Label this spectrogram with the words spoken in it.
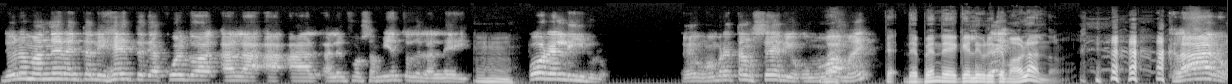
de una manera inteligente de acuerdo al enforzamiento de la ley por el libro. Es un hombre tan serio como Obama, ¿eh? depende de qué libro estemos hablando. Claro.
